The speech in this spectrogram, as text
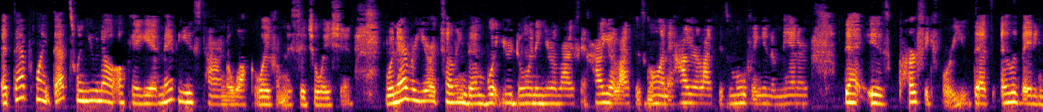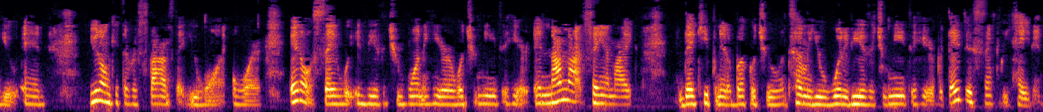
at that point, that's when you know, okay, yeah, maybe it's time to walk away from this situation. Whenever you're telling them what you're doing in your life and how your life is going and how your life is moving in a manner that is perfect for you, that's elevating you and you don't get the response that you want or they don't say what it is that you want to hear or what you need to hear. And i'm not saying like they keeping it a buck with you and telling you what it is that you need to hear, but they just simply hating.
